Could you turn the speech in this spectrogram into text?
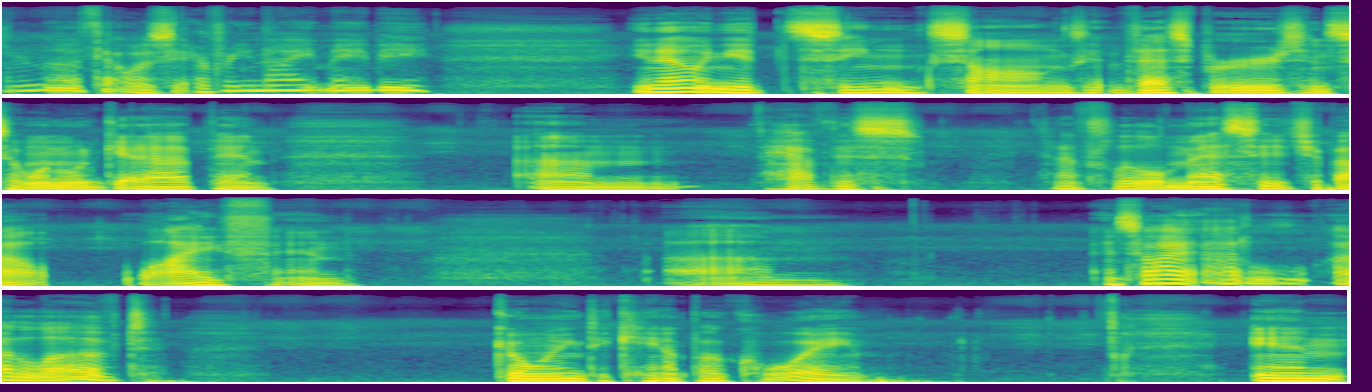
I don't know if that was every night, maybe, you know, and you'd sing songs at vespers, and someone would get up and um, have this kind of little message about life and um, and so I, I, I loved going to Camp Ocoee. And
